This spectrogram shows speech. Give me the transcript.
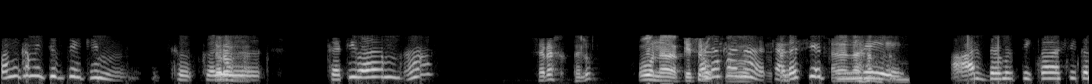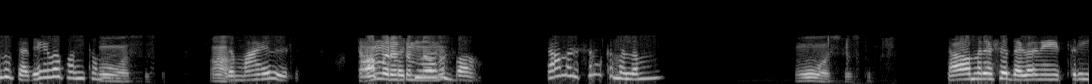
पङ्कमित्युक्ते किं क-। कतिवारं सरः खलु ओ न न. तीरे आर्द्रमृत्तिका अस्ति खलु तदेव पङ्कम् हा, mile- तामरसं कतिवारं नाम ब- तामरसं कमलम् ओ अस्तु अस्तु तामरसदलनेत्री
